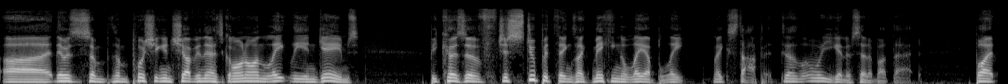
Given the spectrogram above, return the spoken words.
Uh, there was some some pushing and shoving that's gone on lately in games because of just stupid things like making a layup late. Like, stop it. What are you getting upset about that? But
